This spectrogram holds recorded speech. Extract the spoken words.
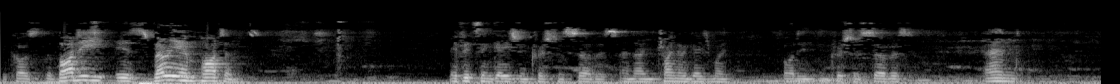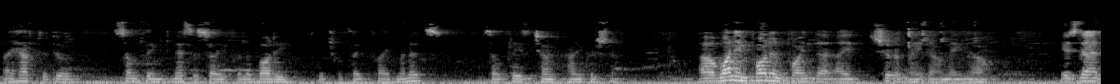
Because the body is very important if it's engaged in Krishna's service. And I'm trying to engage my body in Krishna's service. And I have to do something necessary for the body, which will take five minutes. So please chant Hare Krishna. Uh, one important point that I should have made, I'll make now, is that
